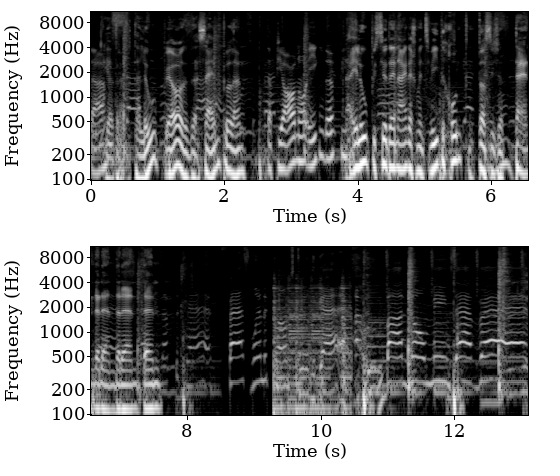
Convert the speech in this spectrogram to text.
Der, der, der Loop, ja, oder der Sample. ähm. der Piano irgendetwas? Nein, Loop ist ja dann eigentlich, wenn es wiederkommt. Und das ist ja. Dan, dan, dan, dan, dan. Fast when it comes to the gas. By no means average.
